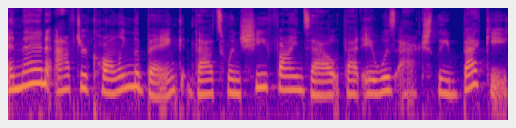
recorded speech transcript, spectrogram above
And then after calling the bank, that's when she finds out that it was actually Becky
